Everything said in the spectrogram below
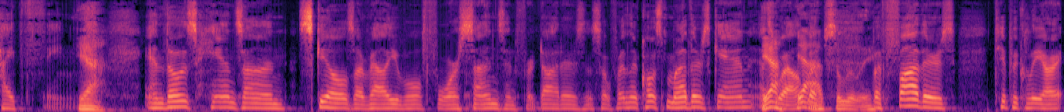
type things. Yeah. And those hands-on skills are valuable for sons and for daughters and so forth. And of course mothers can as Yeah, well. yeah, but, absolutely. But fathers typically are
